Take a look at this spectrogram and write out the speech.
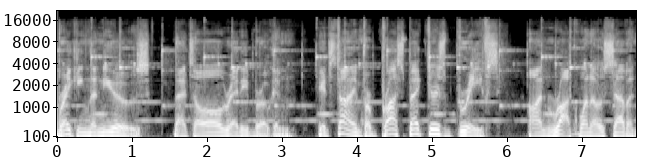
breaking the news that's already broken. It's time for Prospectors Briefs on Rock 107.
